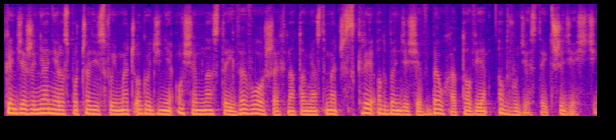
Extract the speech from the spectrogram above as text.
Kędzierzynianie rozpoczęli swój mecz o godzinie 18 we Włoszech, natomiast mecz z Kry odbędzie się w Bełchatowie o 20.30.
